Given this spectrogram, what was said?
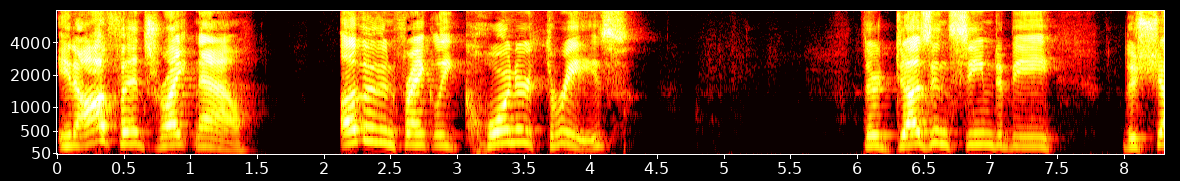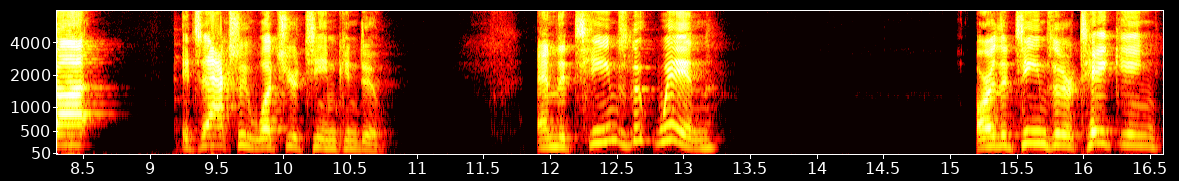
In offense right now, other than frankly corner threes, there doesn't seem to be the shot. It's actually what your team can do. And the teams that win are the teams that are taking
